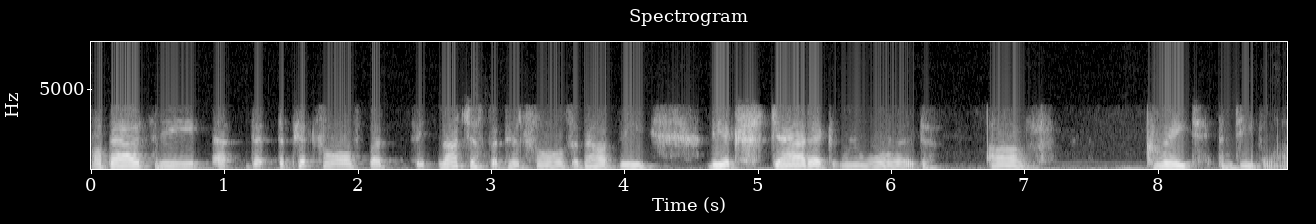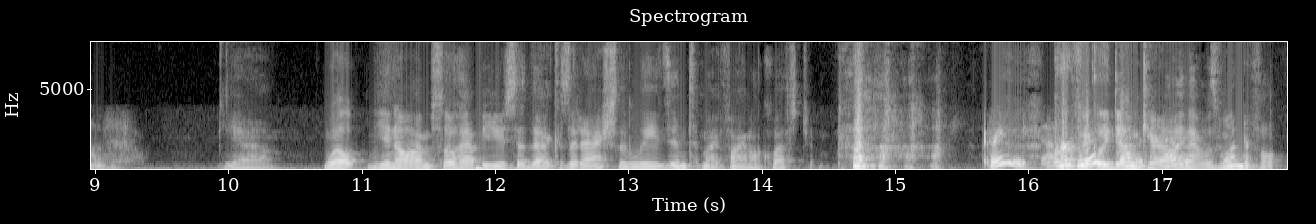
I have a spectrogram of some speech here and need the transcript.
about the uh, the, the pitfalls, but the, not just the pitfalls, about the the ecstatic reward of great and deep love. Yeah. Well, you know, I'm so happy you said that because it actually leads into my final question. Great, Oh, Perfectly great. done, Caroline. That was wonderful.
